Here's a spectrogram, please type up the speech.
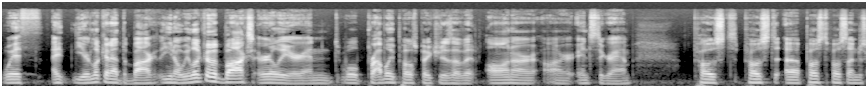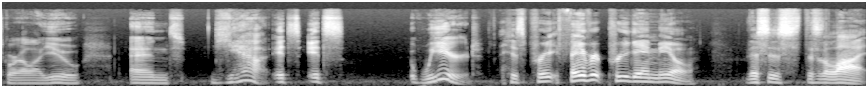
with. I, you're looking at the box. You know, we looked at the box earlier, and we'll probably post pictures of it on our our Instagram. Post post uh, post to post underscore liu, and yeah, it's it's weird. his pre- favorite pregame meal. This is this is a lot.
